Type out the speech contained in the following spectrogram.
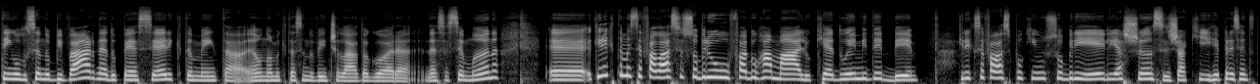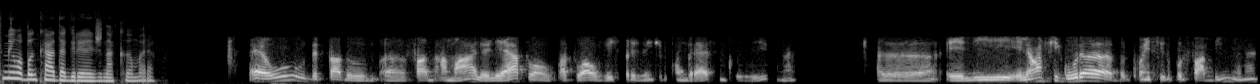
Tem o Luciano Bivar, né, do PSL, que também tá, é um nome que está sendo ventilado agora nessa semana. É, eu queria que também você falasse sobre o Fábio Ramalho, que é do MDB. Queria que você falasse um pouquinho sobre ele e as chances, já que representa também uma bancada grande na Câmara. É, o deputado uh, Fábio Ramalho, ele é atual, atual vice-presidente do Congresso, inclusive, né? Uh, ele, ele é uma figura conhecido por Fabinho, né?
